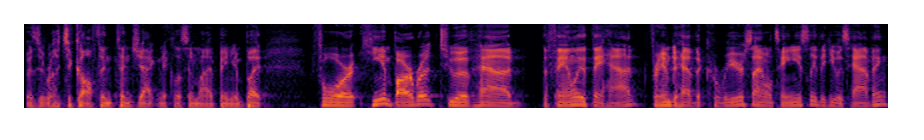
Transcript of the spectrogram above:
as it relates to golf than, than Jack Nicklaus, in my opinion. But for he and Barbara to have had the family that they had, for him to have the career simultaneously that he was having,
